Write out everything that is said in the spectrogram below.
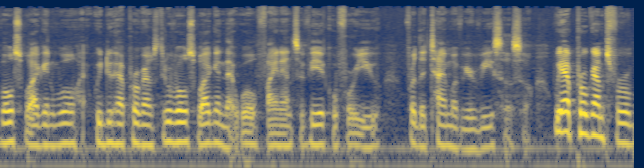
Volkswagen will we do have programs through Volkswagen that will finance a vehicle for you for the time of your visa. So we have programs for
